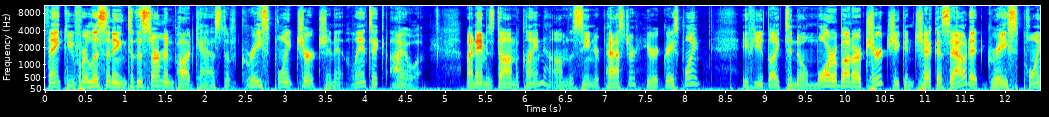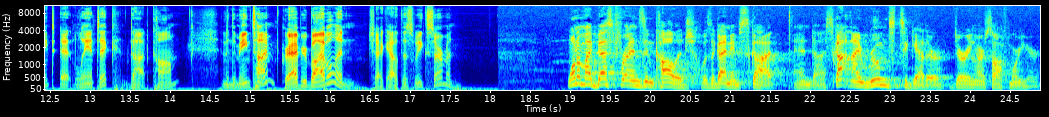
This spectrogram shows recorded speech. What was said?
Thank you for listening to the sermon podcast of GracePoint Church in Atlantic, Iowa. My name is Don McLean. I'm the senior pastor here at GracePoint. If you'd like to know more about our church, you can check us out at gracepointatlantic.com. And in the meantime, grab your Bible and check out this week's sermon. One of my best friends in college was a guy named Scott, and uh, Scott and I roomed together during our sophomore year.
